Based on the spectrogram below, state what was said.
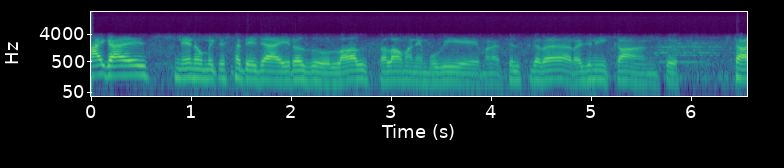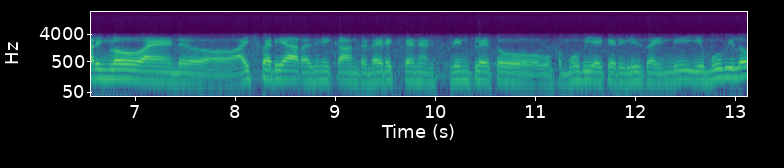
హాయ్ గాయస్ నేను మీ కృష్ణ తేజ. ఈరోజు లాల్ సలాం అనే మూవీ మనకు తెలుసు కదా రజనీకాంత్ స్టారింగ్లో and uh, Aishwarya Rajinikanth direction and screen ప్లేతో ఒక మూవీ అయితే రిలీజ్ అయింది. ఈ మూవీలో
